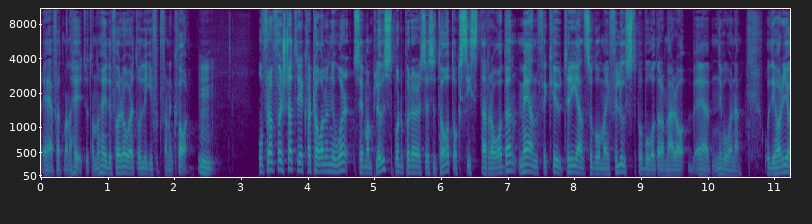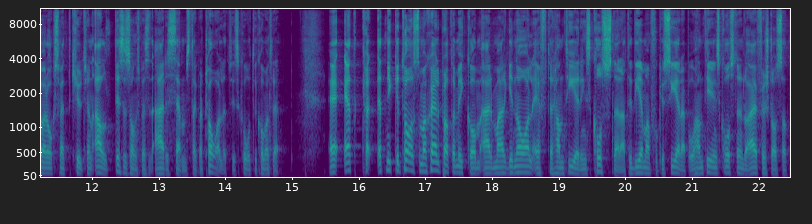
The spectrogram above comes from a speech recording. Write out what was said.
eh, för att man har höjt, utan de höjde förra året och ligger fortfarande kvar. Mm. Och för de första tre kvartalen i år så är man plus både på rörelseresultat och sista raden. Men för Q3 så går man i förlust på båda de här eh, nivåerna. Och det har att göra också med att Q3 alltid säsongsmässigt är det sämsta kvartalet. Vi ska återkomma till det. Eh, Ett, ett nyckeltal som man själv pratar mycket om är marginal efter hanteringskostnad. Att det är det man fokuserar på. Och hanteringskostnaden då är förstås att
